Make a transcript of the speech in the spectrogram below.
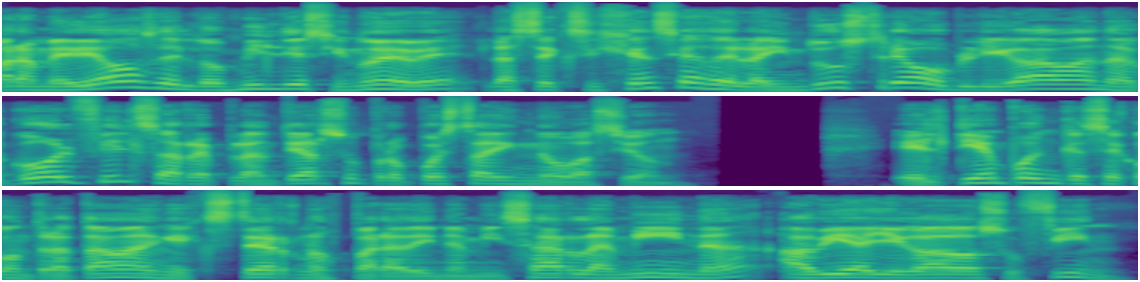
Para mediados del 2019, las exigencias de la industria obligaban a Goldfields a replantear su propuesta de innovación. El tiempo en que se contrataban externos para dinamizar la mina había llegado a su fin.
